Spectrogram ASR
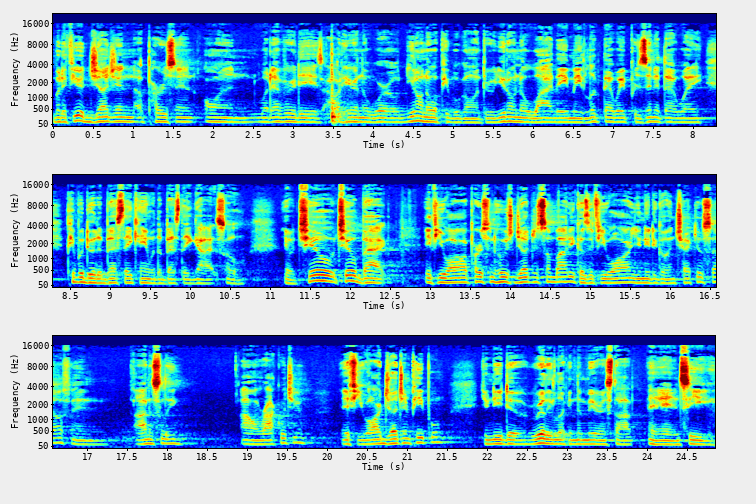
But if you're judging a person on whatever it is out here in the world, you don't know what people are going through. You don't know why they may look that way, present it that way. People do the best they can with the best they got. So, yo, chill, chill back. If you are a person who's judging somebody, because if you are, you need to go and check yourself. And honestly, I don't rock with you. If you are judging people, you need to really look in the mirror and stop and see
